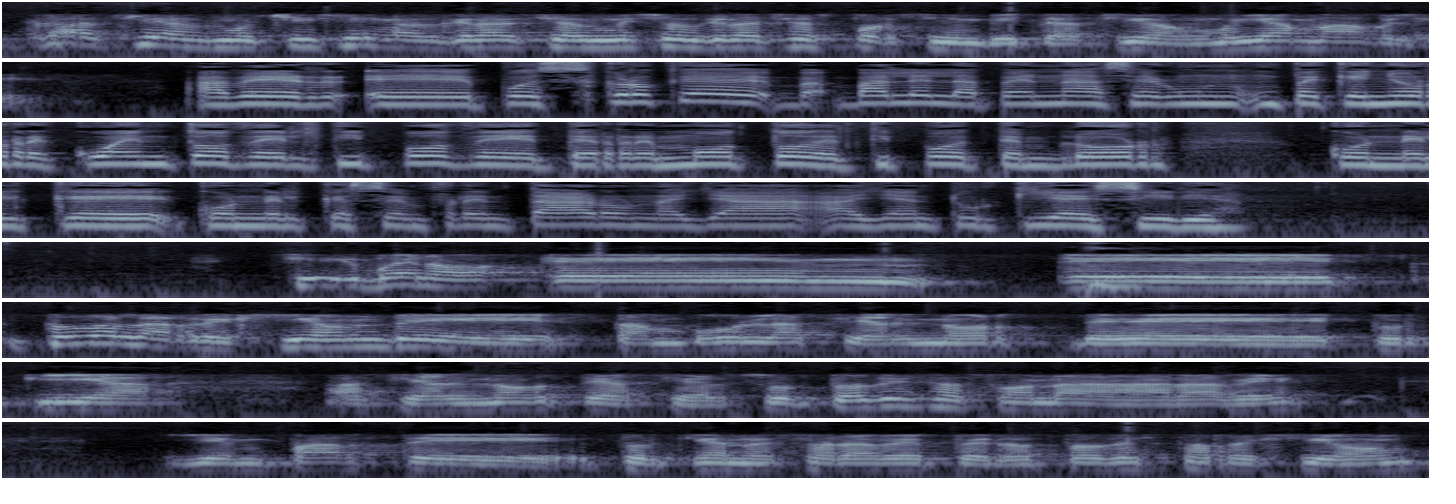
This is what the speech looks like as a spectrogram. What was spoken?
Gracias, muchísimas gracias. Muchas gracias por su invitación. Muy amable. A ver, eh, pues creo que vale la pena hacer un, pequeño recuento del tipo de terremoto, del tipo de temblor con el que con el que se enfrentaron allá allá en Turquía y Siria. Sí, bueno, em, eh, toda la región de Estambul hacia el norte, de Turquía hacia el norte, hacia el sur, toda esa zona árabe, y en parte Turquía no es árabe, pero toda esta región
